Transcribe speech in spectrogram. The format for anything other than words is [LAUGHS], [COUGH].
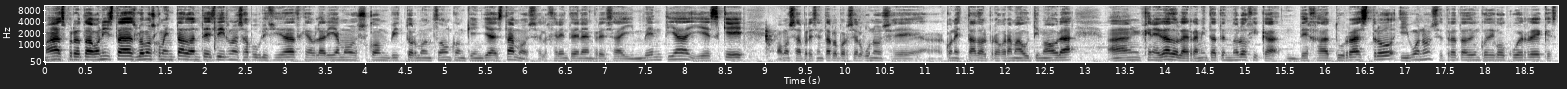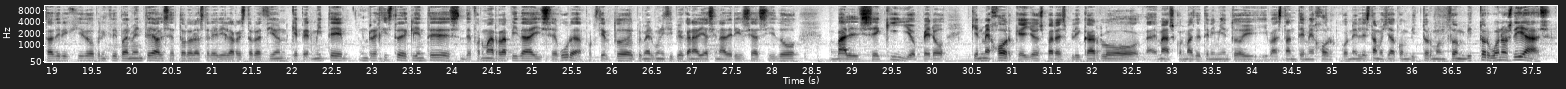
Más protagonistas, lo hemos comentado antes de irnos a publicidad que hablaríamos con Víctor Monzón, con quien ya estamos, el gerente de la empresa Inventia, y es que vamos a presentarlo por si algunos eh, conectado al programa última hora, han generado la herramienta tecnológica Deja tu rastro y bueno, se trata de un código QR que está dirigido principalmente al sector de la hostelería y la restauración que permite un registro de clientes de forma rápida y segura. Por cierto, el primer municipio de Canarias en adherirse ha sido Valsequillo, pero ¿quién mejor que ellos para explicarlo además con más detenimiento y, bastante mejor? Con él estamos ya con Víctor Monzón. Víctor, buenos días.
